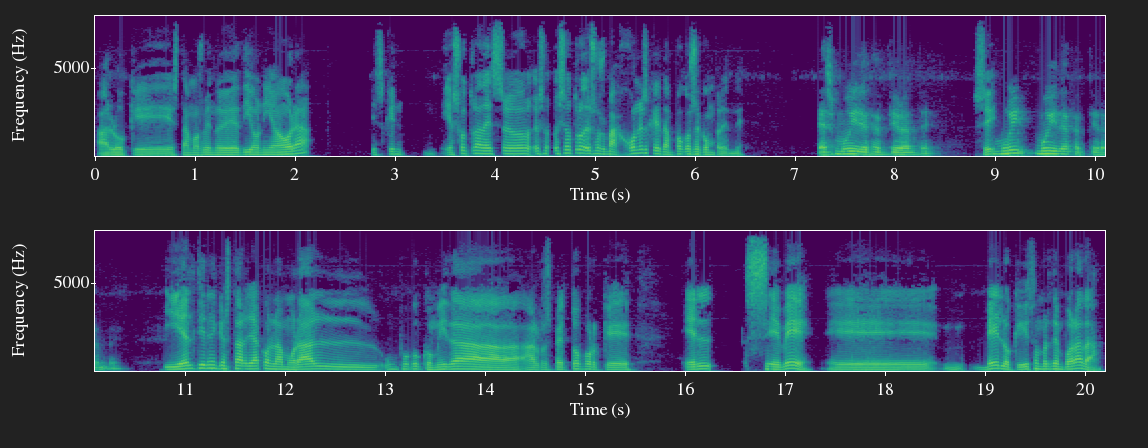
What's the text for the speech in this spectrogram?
a lo que estamos viendo de Diony ahora, es que es otra de esos, es, es otro de esos bajones que tampoco se comprende. Es muy decepcionante. Sí. Muy, muy decepcionante. Y él tiene que estar ya con la moral un poco comida al respecto porque él se ve, eh, ve lo que hizo en pretemporada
